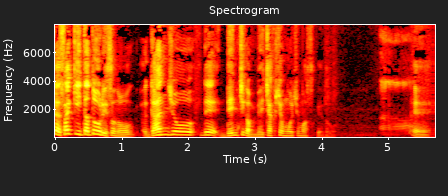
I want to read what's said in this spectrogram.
ださっき言った通り、その、頑丈で電池がめちゃくちゃ持ちますけど、あー。え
